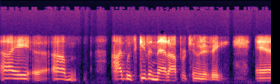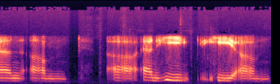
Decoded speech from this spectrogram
I uh, um, I was given that opportunity, and um, uh, and he he um,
